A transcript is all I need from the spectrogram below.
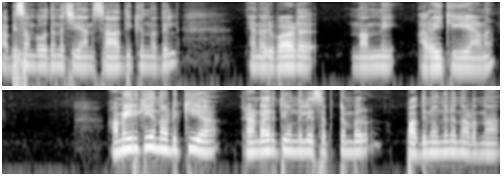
അഭിസംബോധന ചെയ്യാൻ സാധിക്കുന്നതിൽ ഞാൻ ഒരുപാട് നന്ദി അറിയിക്കുകയാണ്. അമേരിക്കയെ നടുക്കിയ രണ്ടായിരത്തി ഒന്നിലെ സെപ്റ്റംബർ പതിനൊന്നിന് നടന്ന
